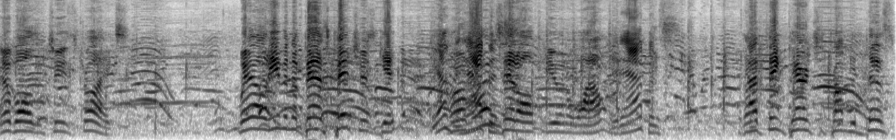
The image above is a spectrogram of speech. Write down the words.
no balls and two strikes. Well, even the best pitchers get Yeah, it home runs hit off you in a while. It happens. But I think Parrish is probably the best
